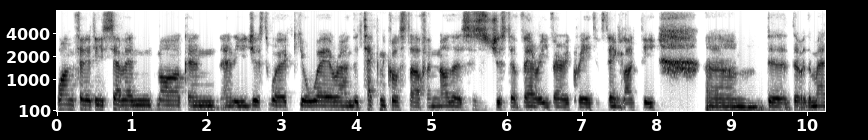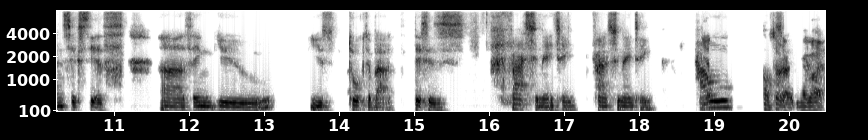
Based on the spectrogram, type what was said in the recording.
137 mark and and you just work your way around the technical stuff and others is just a very very creative thing like the um the the, the man 60th uh thing you you talked about this is fascinating fascinating how Oh, Sorry. sorry. Yeah, go ahead.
